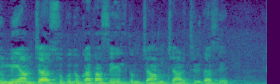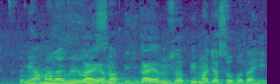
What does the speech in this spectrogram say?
तुम्ही आमच्या सुखदुःखात असेल तुमच्या आमच्या अडचणीत असेल तुम्ही आम्हाला वेळ कायम साथ दिली. कायमस्वरूपी माझ्या सोबत आहे.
